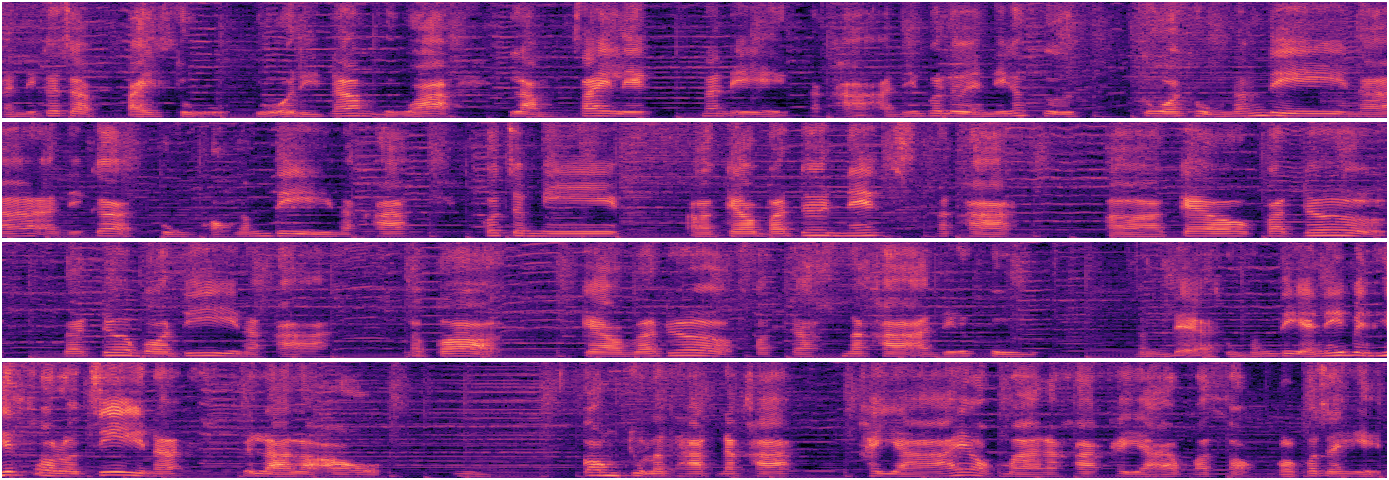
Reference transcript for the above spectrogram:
อันนี้ก็จะไปสู่ดูโอดีนัมหรือว่าลำไส้เล็กนั่นเองนะคะ อันนี้บริเวณนี้ก็คือตัวถุงน้ำดีนะ อันนี้ก็ถุงของน้ำดีนะคะ ก็จะมีแกลบัตเดอร์เน็กซ์นะคะแกลบัตเดอร์บัตเดอร์บอดี้นะคะ แล้วก็ แกลบัตเดอร์ฟอตัสนะคะ อันนี้ก็คือน้ำแดงถุงน้ำดี อันนี้เป็น histology นะ เวลาเราเอากล้องจุลทรรศน์นะคะ ขยายออกมานะคะ ขยายออกมาสองเราก็จะเห็น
